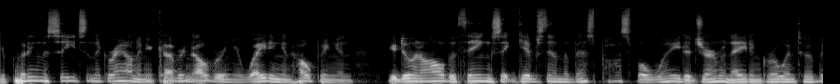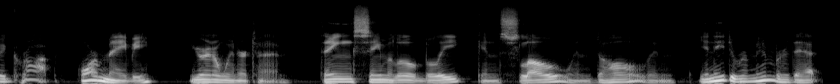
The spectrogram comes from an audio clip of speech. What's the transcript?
You're putting the seeds in the ground and you're covering over and you're waiting and hoping and you're doing all the things that gives them the best possible way to germinate and grow into a big crop. Or maybe you're in a winter time. Things seem a little bleak and slow and dull, and you need to remember that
